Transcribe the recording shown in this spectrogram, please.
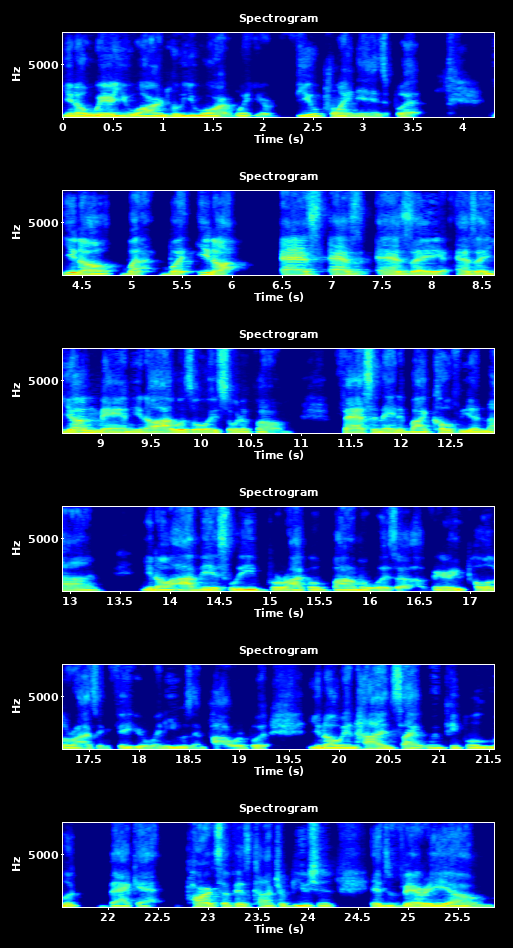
you know where you are and who you are and what your viewpoint is. But you know, but but you know, as as as a as a young man, you know, I was always sort of um, fascinated by Kofi Annan. You know, obviously Barack Obama was a, a, very polarizing figure when he was in power, but you know, in hindsight, when people look back at parts of his contribution, it's very um,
